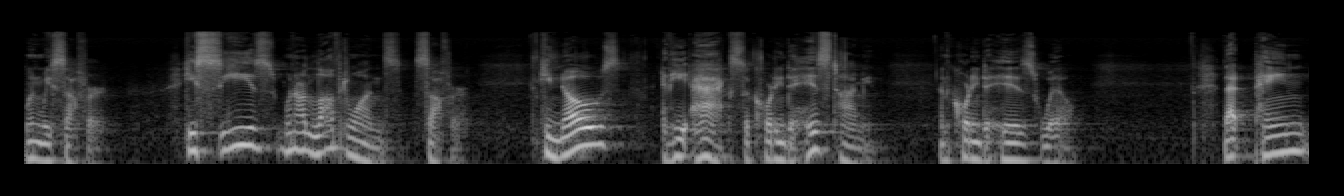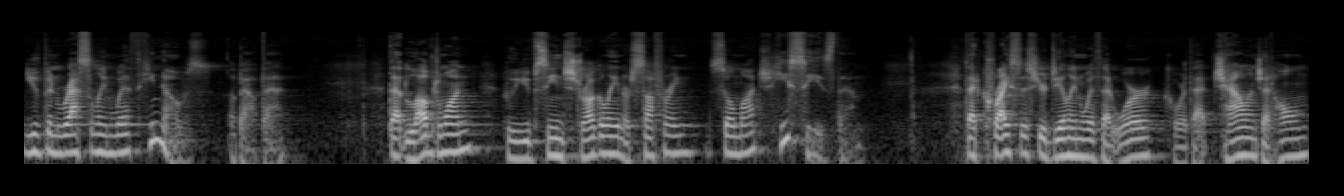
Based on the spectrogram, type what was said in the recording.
when we suffer. He sees when our loved ones suffer. He knows and He acts according to His timing and according to His will. That pain you've been wrestling with, He knows about that. That loved one who you've seen struggling or suffering so much, He sees them. That crisis you're dealing with at work or that challenge at home,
